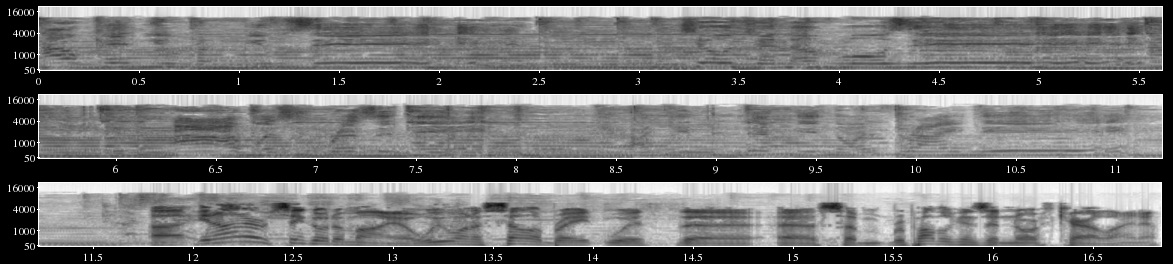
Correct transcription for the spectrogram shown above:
How can you refuse it? Children of Moses. If I was president, Uh, in honor of Cinco de Mayo, we want to celebrate with uh, uh, some Republicans in North Carolina.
